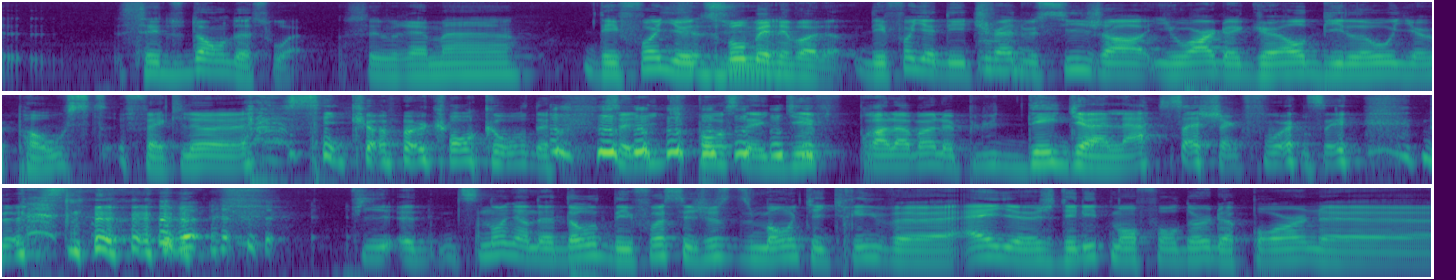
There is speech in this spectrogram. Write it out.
c'est du don de soi. C'est vraiment. Des fois, il y a du beau bénévolat. Des fois, il y a des threads aussi, genre You are the girl below your post. Fait que là, c'est comme un concours de celui qui poste le gif probablement le plus dégueulasse à chaque fois, tu sais. de- Puis euh, sinon, il y en a d'autres. Des fois, c'est juste du monde qui écrivent euh, Hey, euh, je délite mon folder de porn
